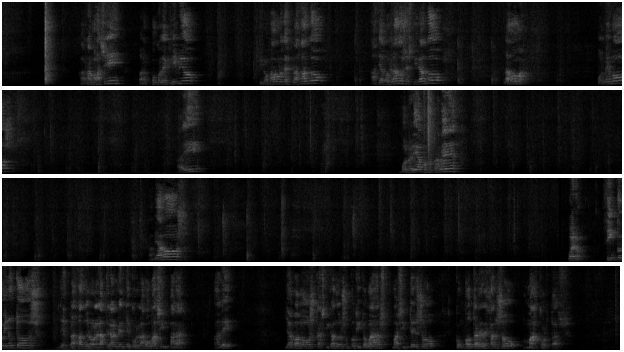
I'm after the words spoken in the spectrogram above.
Agarramos así, para un poco el equilibrio, y nos vamos desplazando hacia los lados, estirando la goma. Volvemos. Ahí. Volveríamos otra vez. Cambiamos. minutos desplazándonos lateralmente con la goma sin parar, ¿vale? Ya vamos castigándonos un poquito más, más intenso, con pautas de descanso más cortas.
